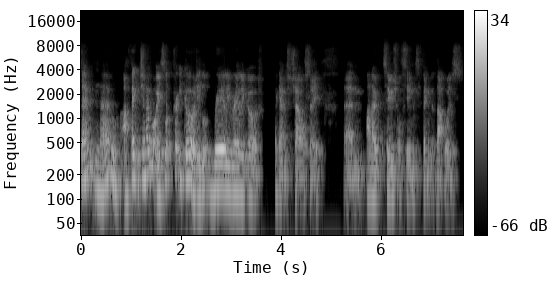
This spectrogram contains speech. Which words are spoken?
don't know. I think, do you know what? He's looked pretty good. He looked really, really good against Chelsea. Um, I know Tuchel seemed to think that that was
